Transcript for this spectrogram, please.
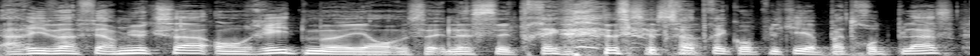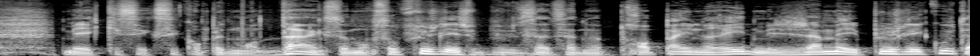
arriver à faire mieux que ça en rythme, et là, c'est très, très, très compliqué. Il n'y a pas trop de place. Mais c'est complètement dingue ce morceau. Plus je ça, ça, ne prend pas une rythme, mais jamais. Plus je l'écoute,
